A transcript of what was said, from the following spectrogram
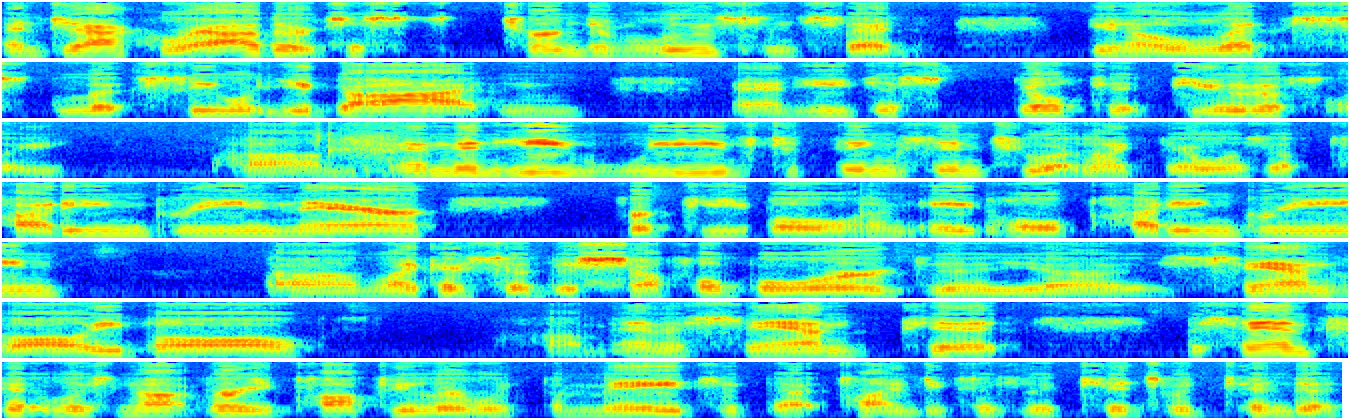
And Jack Wrather just turned him loose and said, you know, let's let's see what you got, and and he just built it beautifully. Um, and then he weaved things into it, like there was a putting green there for people, an eight-hole putting green. Um, like I said, the shuffleboard, the uh, sand volleyball, um, and a sand pit. The sand pit was not very popular with the maids at that time because the kids would tend to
